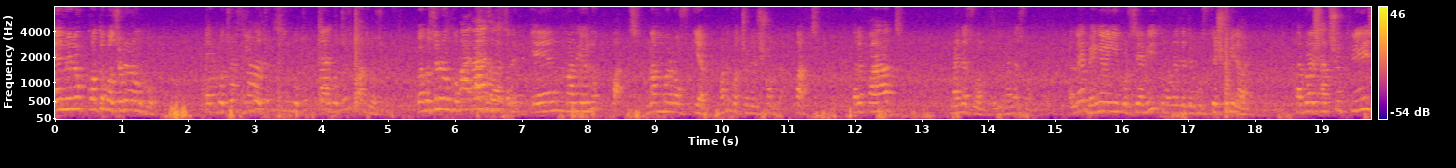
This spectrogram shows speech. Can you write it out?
এন হইল কত বছরের অঙ্ক? এক বছর দুই বছর তিন বছর চার বছর পাঁচ বছর। কয় বছরের অঙ্ক। এন মানে হলো পাঁচ। নাম্বার অফ ইয়ার মানে বছরের সংখ্যা পাঁচ। তাহলে পাঁচ মাইনাস ওয়ান মাইনাস ওয়ান। তাহলে ভেঙে ভেঙে করছি আমি তোমাদের যাতে বুঝতে সুবিধা হয়। তারপরে সাতশো ত্রিশ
